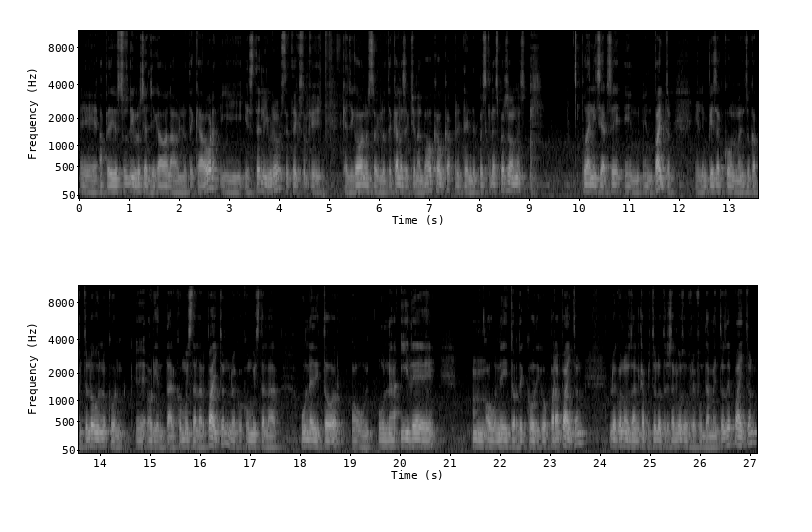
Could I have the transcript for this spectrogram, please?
eh, ha pedido estos libros y han llegado a la biblioteca ahora. Y este libro, este texto que, que ha llegado a nuestra biblioteca, la seccional Bajo Cauca, pretende pues que las personas puedan iniciarse en, en Python. Él empieza con, en su capítulo 1 con eh, orientar cómo instalar Python, luego cómo instalar un editor o una IDE mm, o un editor de código para Python. Luego nos da en el capítulo 3 algo sobre fundamentos de Python.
